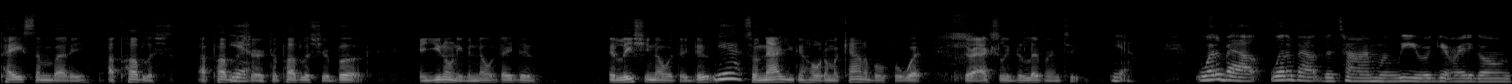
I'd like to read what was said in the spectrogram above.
pay somebody a publish a publisher to publish your book and you don't even know what they do at least you know what they do Yeah. so now you can hold them accountable for what they're actually delivering to you Yeah. What about what about the time when we were getting ready to go,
